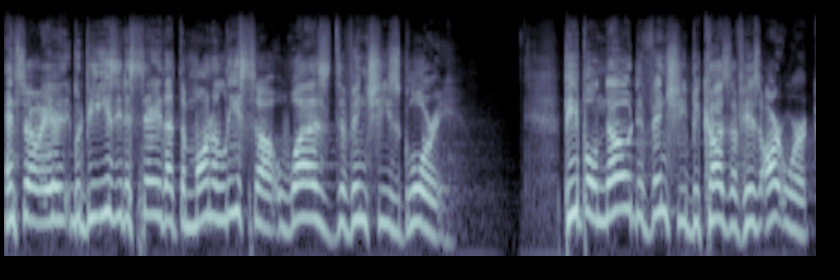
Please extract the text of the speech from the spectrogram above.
And so it would be easy to say that the Mona Lisa was Da Vinci's glory. People know Da Vinci because of his artwork,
